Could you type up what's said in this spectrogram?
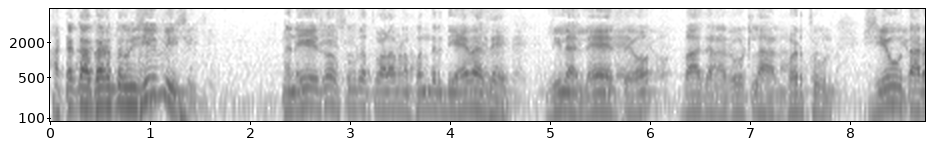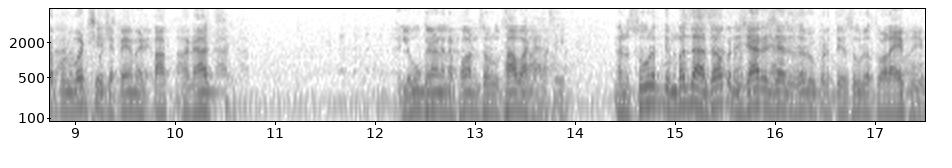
આ ટકા કરે તો જીવી છે. અને એ જો સુરત વાળા હમણાં પંદર દી આવ્યા છે, લીલા લહેર છે, હો. બાજરાના રોટલા ને ભડથું જેવું તારા પર વધશે એટલે પેમેન્ટ પાકવાના છે. એટલે ઉઘરાણાના ફોન શરૂ થવાના છે. અને સુરતની મજા છે પણ જ્યારે જ્યારે જરૂર પડતી સુરત વાળા આપ્યું.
